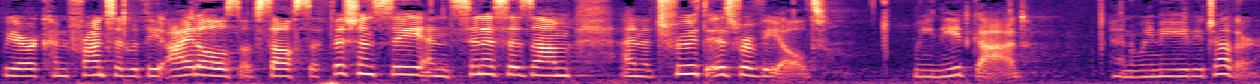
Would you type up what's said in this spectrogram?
We are confronted with the idols of self sufficiency and cynicism, and the truth is revealed. We need God, and we need each other.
